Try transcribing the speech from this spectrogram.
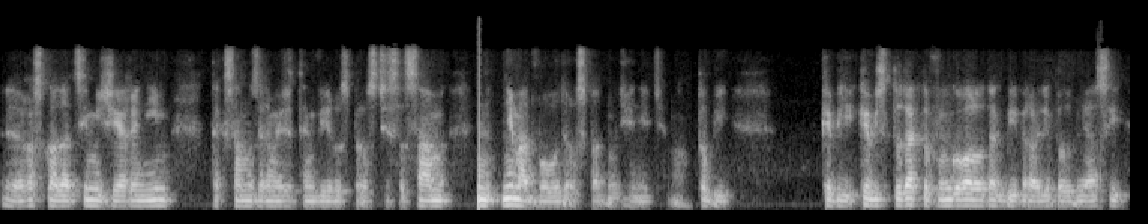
rozkladacími žiarením, tak samozrejme, že ten vírus proste sa sám nemá dôvod rozpadnúť hneď. No, to by, keby, keby to takto fungovalo, tak by pravdepodobne asi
